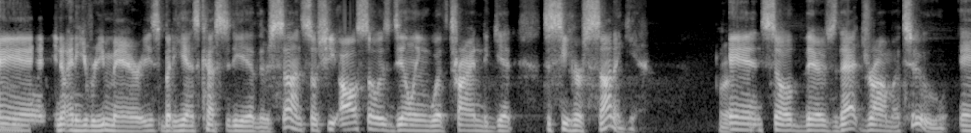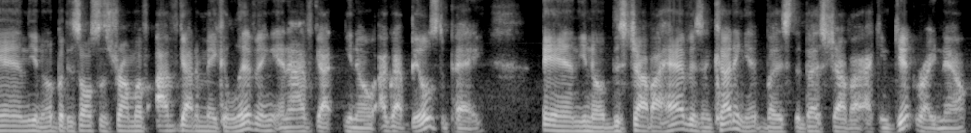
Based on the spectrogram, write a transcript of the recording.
And you know and he remarries but he has custody of their son. So she also is dealing with trying to get to see her son again. Right. and so there's that drama too. And you know but there's also this drama of i've got to make a living and i've got you know i've got bills to pay. And you know this job i have isn't cutting it but it's the best job i, I can get right now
